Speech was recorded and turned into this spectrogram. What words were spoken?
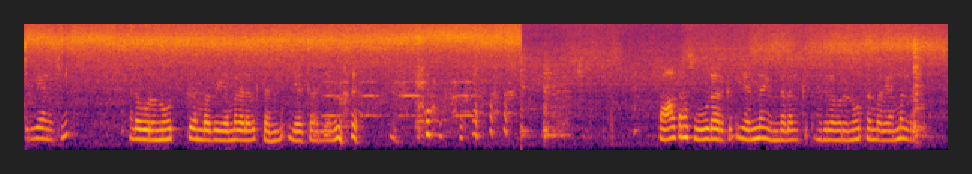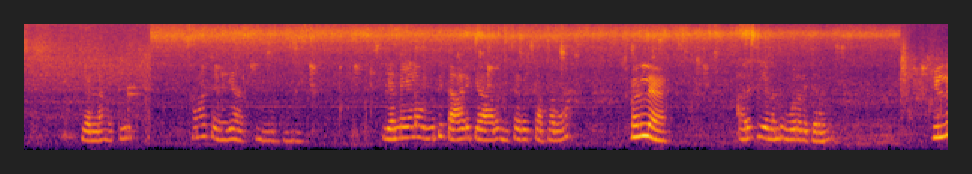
பிரியாணிக்கு அதில் ஒரு நூற்றி ஐம்பது எம்எல் அளவுக்கு தண்ணி ஏற்றாரு அது பாத்திரம் சூடாக இருக்குது எண்ணெய் இந்த அளவுக்கு. இதில் ஒரு நூற்றம்பது எம்எல் இருக்கு. எண்ணெய் ஊற்றி காட்டெண்ணையா எண்ணெயெல்லாம் ஊற்றி தாளிக்க ஆரம்பித்ததுக்கு அப்புறம் சொல்லு. அரிசியை வந்து ஊற வைக்கிறோம் இல்ல.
